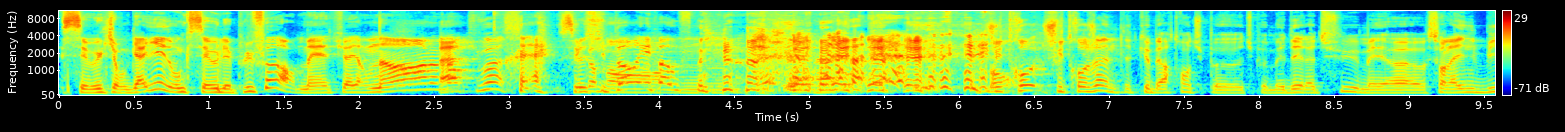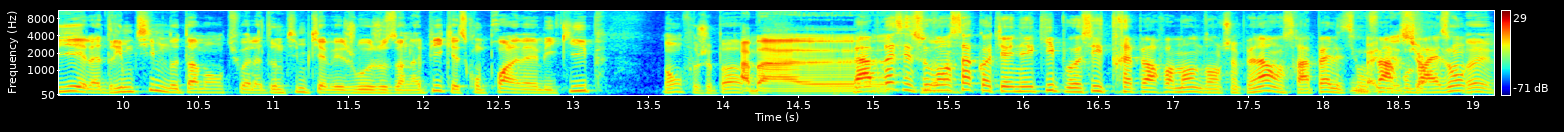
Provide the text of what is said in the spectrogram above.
c'est eux qui ont gagné, donc c'est eux les plus forts. Mais tu vas dire, non, non, non. Bah, tu vois, c'est- Le support, en- il est pas ouf. je, suis trop, je suis trop jeune, peut-être que Bertrand, tu peux, tu peux m'aider là-dessus, mais euh, sur la NBA et la Dream Team notamment, tu vois, la Dream Team qui avait joué aux Jeux Olympiques, est-ce qu'on prend la même équipe? Non, faut, je sais pas. Ah bah. euh, Bah après, c'est souvent ça quand il y a une équipe aussi très performante dans le championnat. On se rappelle, si on Bah, fait une comparaison, Ouais.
